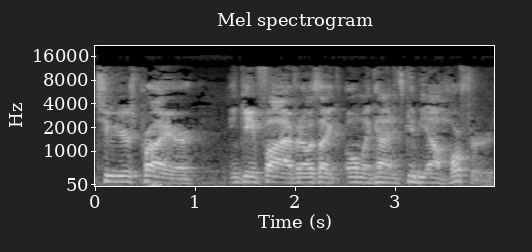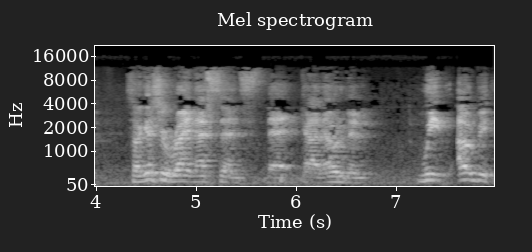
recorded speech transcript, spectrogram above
two years prior in Game Five, and I was like, oh my god, it's gonna be Al Horford. So I guess you're right in that sense. That God, that would have been we. I would be.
